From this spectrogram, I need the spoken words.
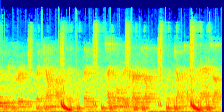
improved. They jump up, they, they take all their credit up, they jump up, their hands up.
